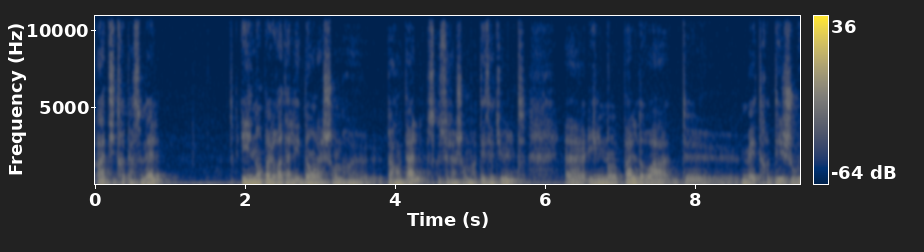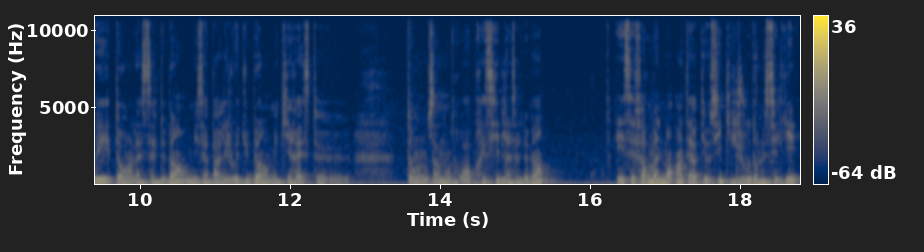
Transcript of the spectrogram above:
À titre personnel, ils n'ont pas le droit d'aller dans la chambre parentale, parce que c'est la chambre des adultes. Euh, ils n'ont pas le droit de mettre des jouets dans la salle de bain, mis à part les jouets du bain, mais qui restent euh, dans un endroit précis de la salle de bain. Et c'est formellement interdit aussi qu'ils jouent dans le cellier,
